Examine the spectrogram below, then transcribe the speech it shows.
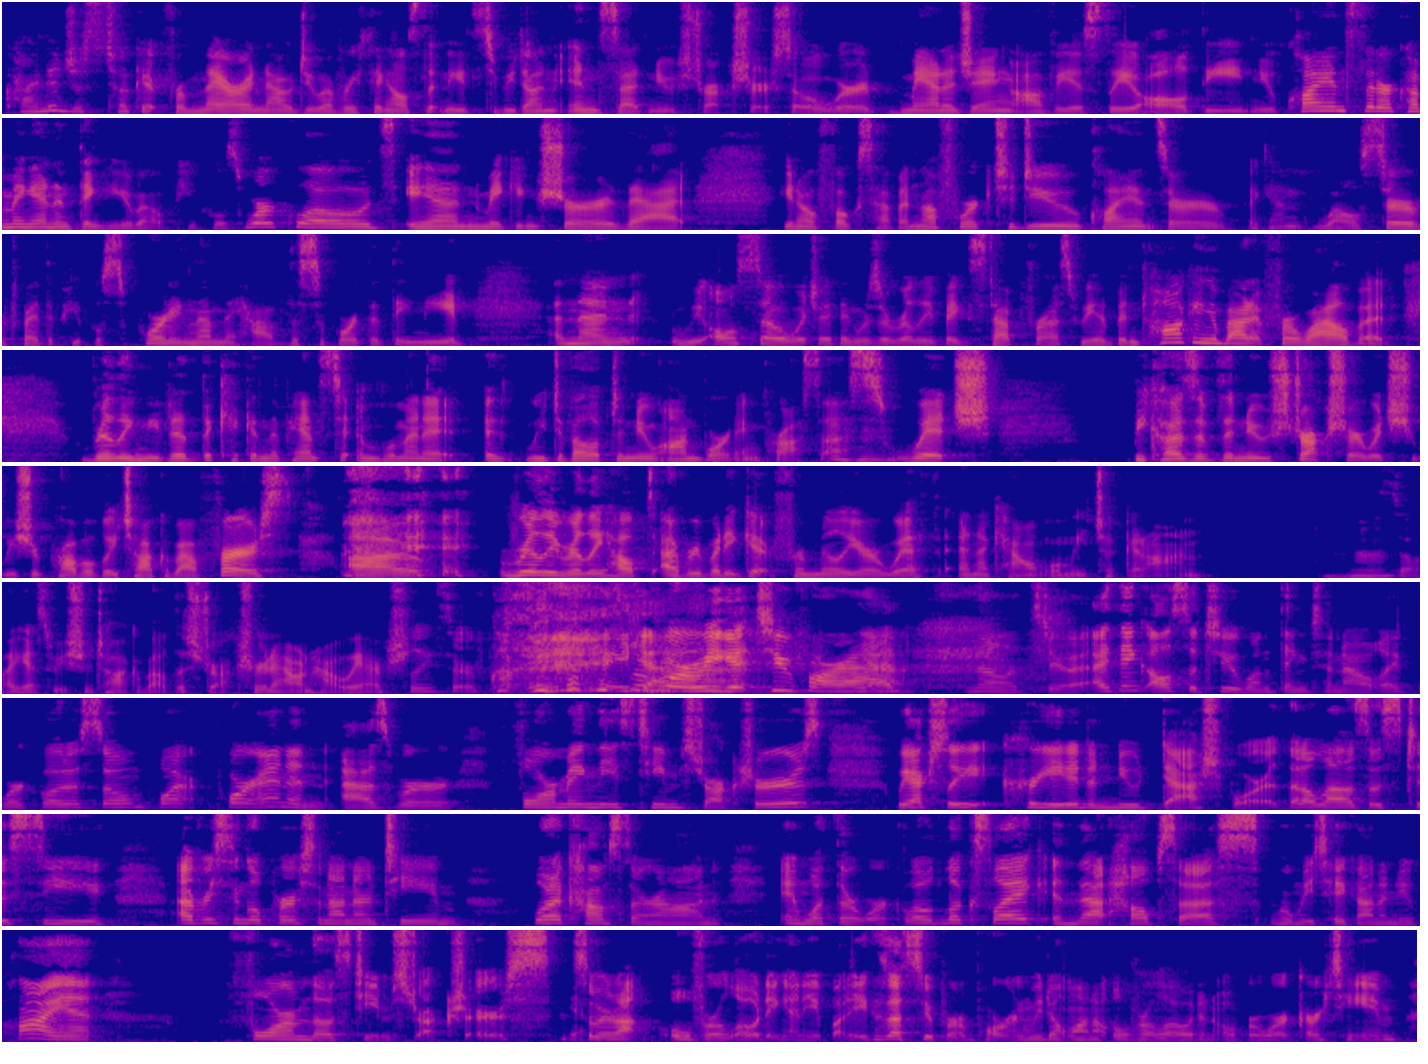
kind of just took it from there and now do everything else that needs to be done in said new structure. So we're managing obviously all the new clients that are coming in and thinking about people's workloads and making sure that you know folks have enough work to do. Clients are again well served by the people supporting them. They have the support that they need. And then we also which i think was a really big step for us we had been talking about it for a while but really needed the kick in the pants to implement it we developed a new onboarding process mm-hmm. which because of the new structure, which we should probably talk about first, uh, really, really helped everybody get familiar with an account when we took it on. Mm-hmm. So I guess we should talk about the structure now and how we actually serve clients yeah. before we get too far ahead. Yeah. No, let's do it. I think also too one thing to note, like workload is so important, and as we're forming these team structures, we actually created a new dashboard that allows us to see every single person on our team, what accounts they're on, and what their workload looks like, and that helps us when we take on a new client form those team structures. So we're not overloading anybody because that's super important. We don't want to overload and overwork our team.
